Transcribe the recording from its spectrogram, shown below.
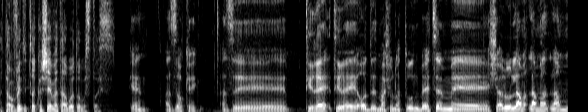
אתה עובד יותר קשה ואתה הרבה יותר בסטרס. כן אז אוקיי. אז uh, תראה תראה עוד משהו נתון. בעצם uh, שאלו למה למה למה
